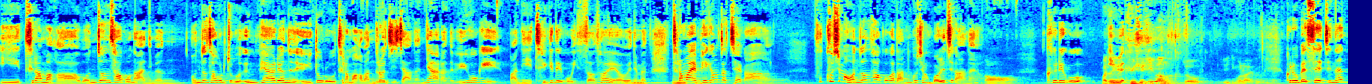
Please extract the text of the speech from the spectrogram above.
이 드라마가 원전 사고나 아니면 원전 사고를 조금 은폐하려는 의도로 드라마가 만들어지지 않았냐라는 의혹이 많이 제기되고 있어서예요. 왜냐면 드라마의 배경 자체가 후쿠시마 원전 사고가 나는 곳이랑 멀지가 않아요. 어. 그리고 맞아. 이 규슈 지방 그쪽인 걸로 알고 있는데. 그리고 메시지는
